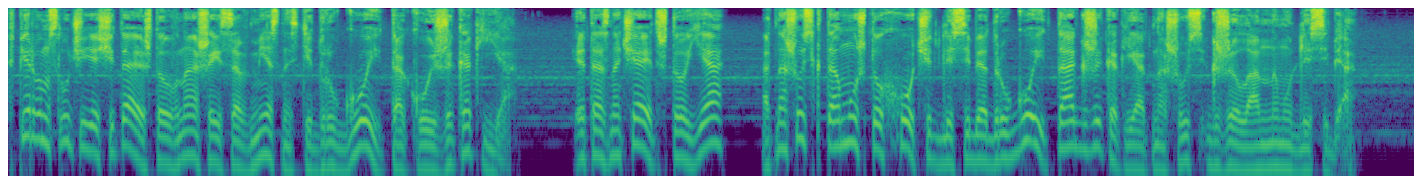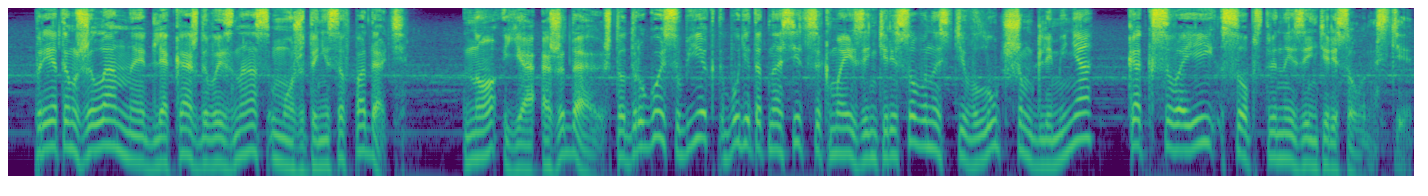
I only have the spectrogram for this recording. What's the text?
В первом случае я считаю, что в нашей совместности другой такой же, как я. Это означает, что я – Отношусь к тому, что хочет для себя другой, так же, как я отношусь к желанному для себя. При этом желанное для каждого из нас может и не совпадать. Но я ожидаю, что другой субъект будет относиться к моей заинтересованности в лучшем для меня как к своей собственной заинтересованности.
